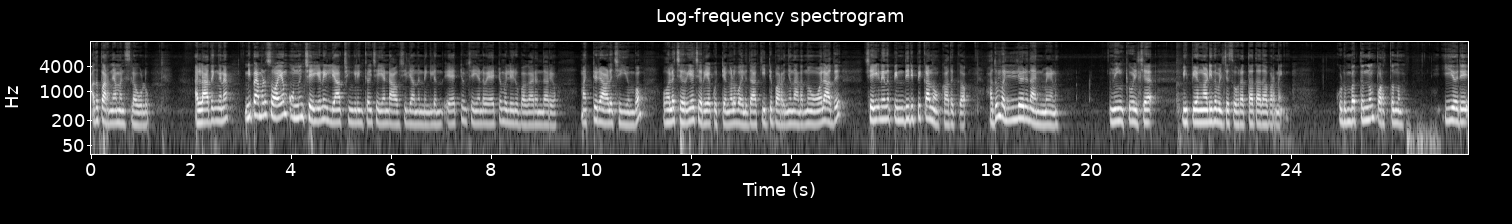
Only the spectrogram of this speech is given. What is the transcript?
അത് പറഞ്ഞാൽ മനസ്സിലാവുള്ളൂ. അല്ലാതെ ഇങ്ങനെ ഇനിയിപ്പോൾ നമ്മൾ സ്വയം ഒന്നും ചെയ്യണില്ല എങ്കിൽ എനിക്ക് അത് ചെയ്യേണ്ട ആവശ്യമില്ല എന്നുണ്ടെങ്കിൽ ഏറ്റവും ചെയ്യേണ്ട ഏറ്റവും വലിയൊരു ഉപകാരം എന്താ അറിയോ? മറ്റൊരാൾ ചെയ്യുമ്പം ഓല ചെറിയ ചെറിയ കുറ്റങ്ങൾ വലുതാക്കിയിട്ട് പറഞ്ഞ് നടന്ന് ഓല അത് ചെയ്യണമെന്ന് പിന്തിരിപ്പിക്കാൻ നോക്കാതെ നിൽക്കുക അതും വലിയൊരു നന്മയാണ്. നീ എനിക്ക് വിളിച്ച ബി പി അങ്ങാടിയിൽ നിന്ന് വിളിച്ച സുഹൃത്താത്ത അതാ പറഞ്ഞേ. കുടുംബത്തുനിന്നും പുറത്തുനിന്നും ഈ ഒരു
